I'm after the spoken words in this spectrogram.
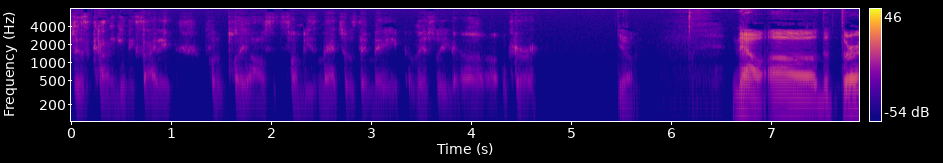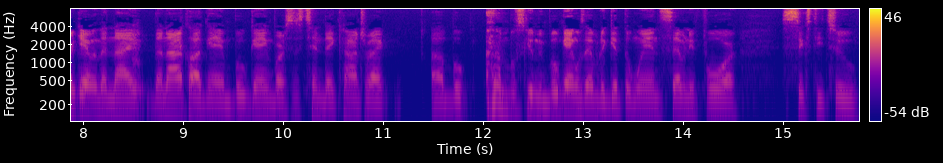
just kind of getting excited for the playoffs. Some of these matchups that may eventually uh, occur. Yeah. Now, uh, the third game of the night, the nine o'clock game, Boot Gang versus Ten Day Contract. Uh, Boot, excuse me, Boot Gang was able to get the win, 74-62.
